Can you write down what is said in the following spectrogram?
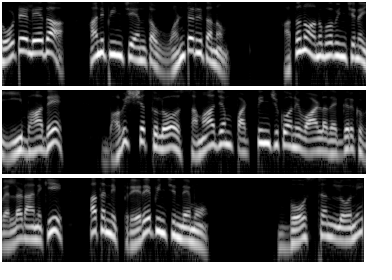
చోటే లేదా అనిపించేంత ఒంటరితనం. అతను అనుభవించిన ఈ బాధే భవిష్యత్తులో సమాజం పట్టించుకోని వాళ్ళ దగ్గరకు వెళ్ళడానికి అతన్ని ప్రేరేపించిందేమో. బోస్టన్లోని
